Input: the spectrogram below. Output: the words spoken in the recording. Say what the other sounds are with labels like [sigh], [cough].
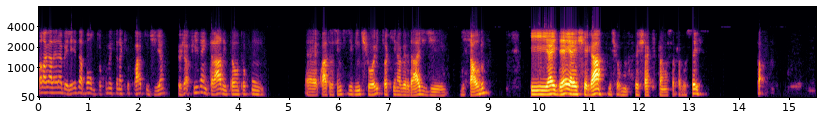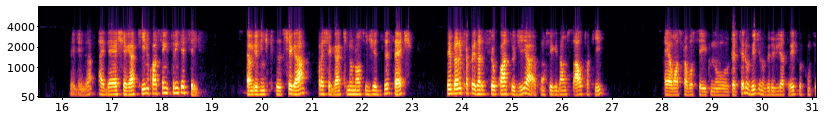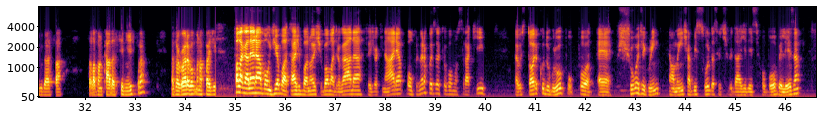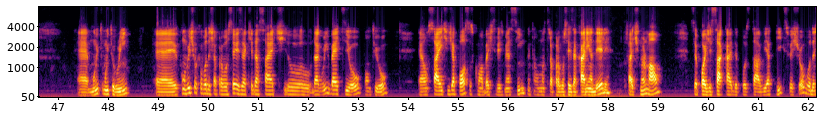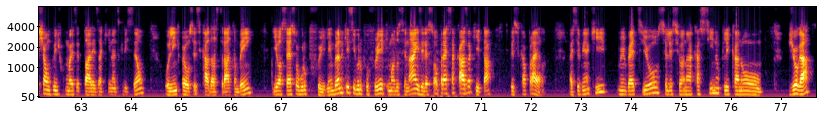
Fala galera, beleza? Bom, estou começando aqui o quarto dia. Eu já fiz a entrada, então estou com é, 428 aqui, na verdade, de, de saldo. E a ideia é chegar, deixa eu fechar aqui para mostrar para vocês. Tá. Beleza? A ideia é chegar aqui no 436. É onde a gente precisa chegar para chegar aqui no nosso dia 17. Lembrando que apesar de ser o 4 dia, eu consigo dar um salto aqui é, eu mostro para vocês no terceiro vídeo, no vídeo do dia 3, que eu consigo dar essa, essa alavancada sinistra. Mas agora vamos na de... Fala galera, bom dia, boa tarde, boa noite, boa madrugada, Feijão aqui na área. Bom, primeira coisa que eu vou mostrar aqui é o histórico do grupo. Pô, é chuva de green, realmente absurda a assertividade desse robô, beleza? É muito, muito green. É, o convite que eu vou deixar para vocês é aqui da site do, da greenbet.io, é um site de apostas como a Bet365, então vou mostrar para vocês a carinha dele, site normal. Você pode sacar e depositar via Pix, fechou? Vou deixar um vídeo com mais detalhes aqui na descrição, o link para você se cadastrar também e o acesso ao grupo free. Lembrando que esse grupo free que manda os sinais, ele é só para essa casa aqui, tá? Especificar para ela. Aí você vem aqui, Greenbet.io, seleciona Cassino, clica no jogar,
